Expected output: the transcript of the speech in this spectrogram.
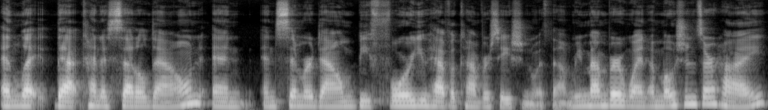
and let that kind of settle down and and simmer down before you have a conversation with them. Remember when emotions are high,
